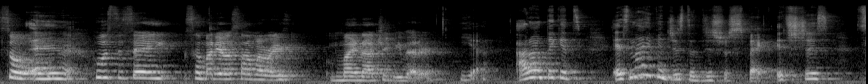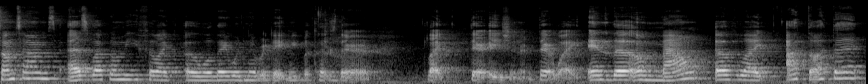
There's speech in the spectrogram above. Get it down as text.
So And who's to say somebody else outside my race might not treat me better? yeah, I don't think it's. It's not even just the disrespect. It's just sometimes as black women you feel like, oh well, they would never date me because they're like they're Asian or they're white. And the amount of like I thought that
